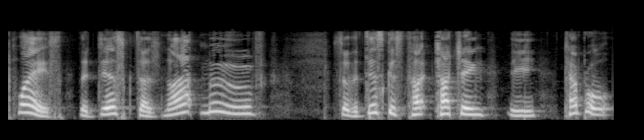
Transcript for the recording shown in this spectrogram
place. The disc does not move, so the disc is touching the temporal,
